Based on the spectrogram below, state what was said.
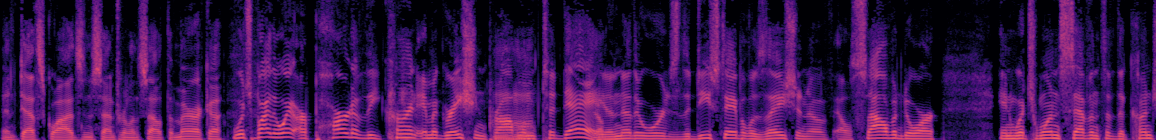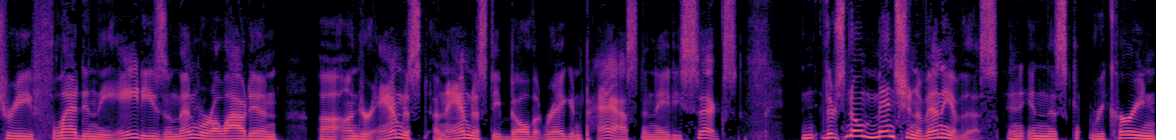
and death squads in Central and South America. which, by the way, are part of the current immigration problem today. In other words, the destabilization of El Salvador, in which one seventh of the country fled in the 80s and then were allowed in uh, under an amnesty bill that Reagan passed in 86. There's no mention of any of this in, in this recurring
